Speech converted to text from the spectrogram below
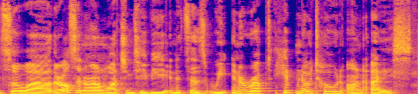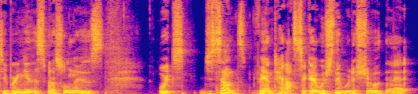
So uh, they're all sitting around watching TV, and it says, We interrupt Hypnotoad on ice to bring you the special news, which just sounds fantastic. I wish they would have showed that.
